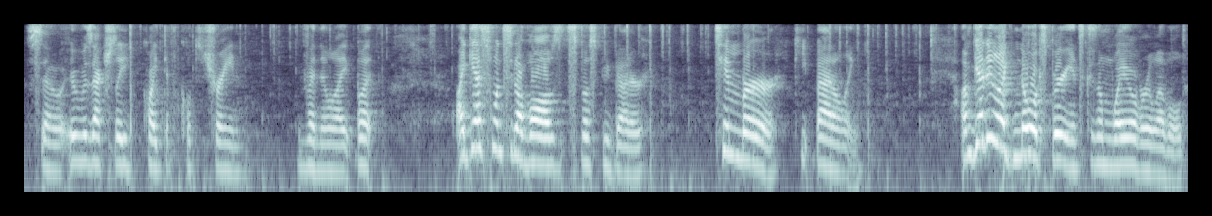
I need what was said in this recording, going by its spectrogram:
So it was actually quite difficult to train Vanillite, but I guess once it evolves, it's supposed to be better. Timburr, keep battling. I'm getting like no experience because I'm way over leveled.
